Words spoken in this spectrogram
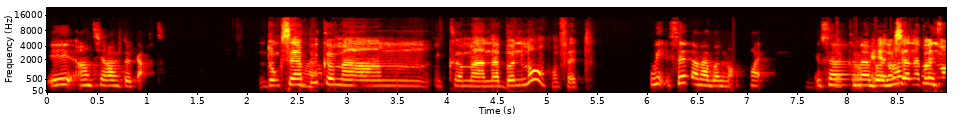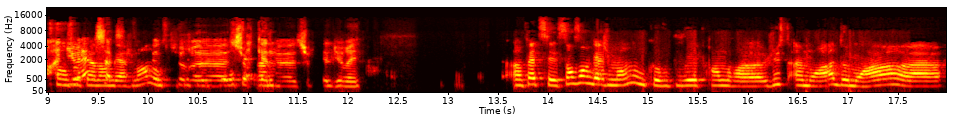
et un tirage de cartes. Donc c'est un voilà. peu comme un comme un abonnement en fait. Oui, c'est un abonnement. Ouais. C'est un abonnement, un abonnement annuel, sans engagement. Donc sur, euh, sur, quelle, sur quelle durée? En fait, c'est sans engagement, donc vous pouvez prendre euh, juste un mois, deux mois, euh,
